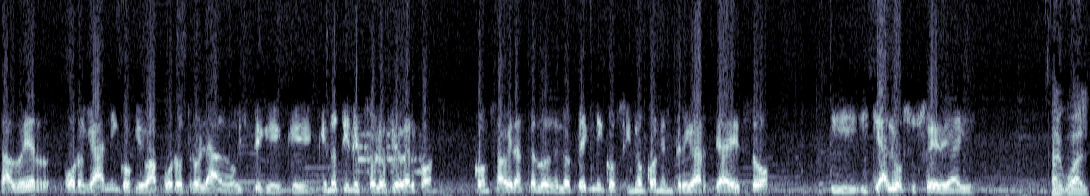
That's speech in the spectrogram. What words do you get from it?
saber orgánico que va por otro lado, ¿viste? Que, que, que no tiene solo que ver con, con saber hacerlo de lo técnico, sino con entregarte a eso y, y que algo sucede ahí. Tal cual.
